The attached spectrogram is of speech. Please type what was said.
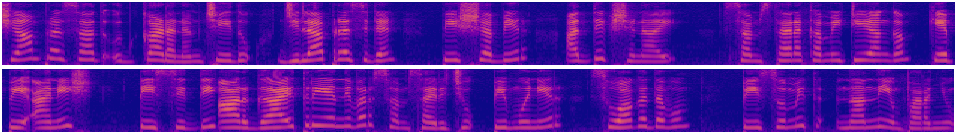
Shyam Prasad ഉദ്ഘാടനം ചെയ്തു. ജില്ലാ പ്രസിഡന്റ് പി ഷബീർ അധ്യക്ഷനായി. സംസ്ഥാന കമ്മിറ്റി അംഗം K P Aneesh T Siddique R Gayathri എന്നിവർ സംസാരിച്ചു. പി മുനീർ സ്വാഗതവും പി സുമിത് നന്ദിയും പറഞ്ഞു.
